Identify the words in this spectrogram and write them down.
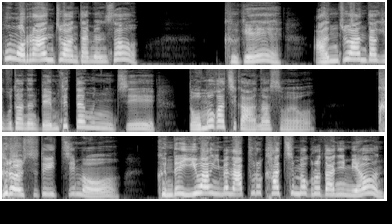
홍어를 안 좋아한다면서? 그게 안 좋아한다기보다는 냄새 때문인지 넘어가지가 않아서요. 그럴 수도 있지 뭐. 근데 이왕이면 앞으로 같이 먹으러 다니면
